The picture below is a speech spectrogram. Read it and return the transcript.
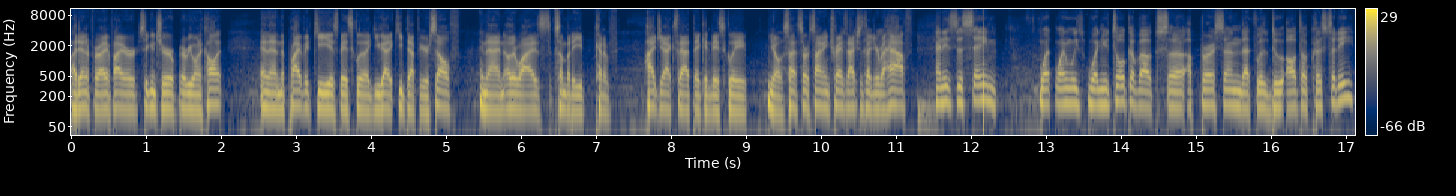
identifier signature whatever you want to call it. And then the private key is basically like you got to keep that for yourself. And then otherwise if somebody kind of hijacks that they can basically you know start signing transactions on your behalf. And it's the same when, when we when you talk about uh, a person that will do auto custody,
